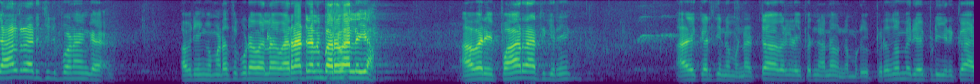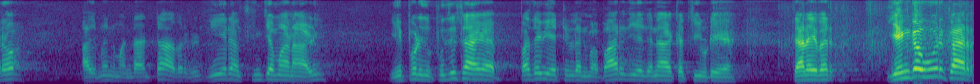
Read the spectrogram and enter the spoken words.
ஜாலரை அடிச்சிட்டு போனாங்க. அவர் எங்கள் மடத்து கூட வரல. வராட்டாலும் பரவாயில்லையா? அவரை பாராட்டுகிறேன். அதுக்கடுத்து நம்ம நட்டா அவர்களை பற்றி நான் நம்முடைய பிரதமர் எப்படி இருக்காரோ அதுமாதிரி நம்ம நட்டா அவர்கள் வீரம் சிங்கமான ஆள். இப்பொழுது புதுசாக பதவியேற்றுள்ள நம்ம பாரதிய ஜனதா கட்சியினுடைய தலைவர். எங்கள் ஊருக்கார்?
